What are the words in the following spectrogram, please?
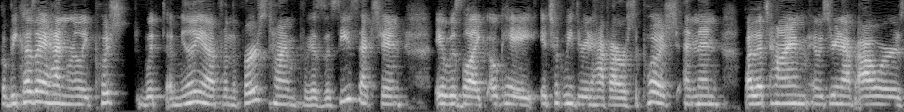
But because I hadn't really pushed with Amelia from the first time because the C-section, it was like, okay, it took me three and a half hours to push. And then by the time it was three and a half hours,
